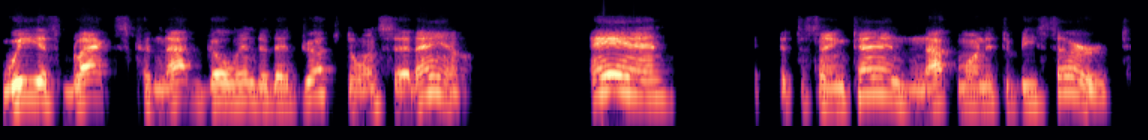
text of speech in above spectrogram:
we as blacks could not go into that drugstore and sit down, and at the same time, not wanted to be served.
